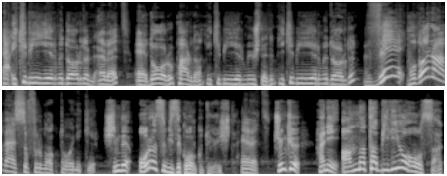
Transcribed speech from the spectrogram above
Ha, 2024'ün evet E, doğru pardon 2023 dedim 2024'ün ve buna rağmen 0.12 Şimdi orası bizi korkutuyor işte. evet Çünkü hani anlatabiliyor olsak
